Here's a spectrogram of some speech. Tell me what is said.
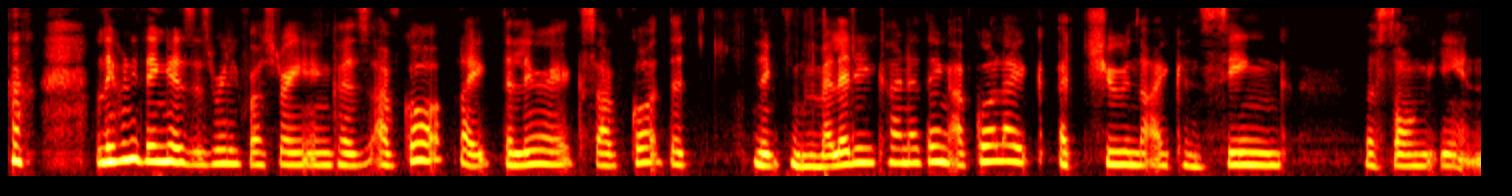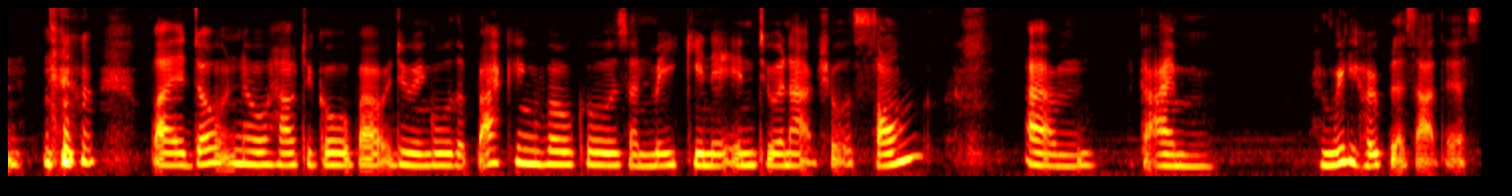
the only thing is, it's really frustrating because I've got like the lyrics, I've got the like melody kind of thing, I've got like a tune that I can sing the song in, but I don't know how to go about doing all the backing vocals and making it into an actual song. Um, like I'm I'm really hopeless at this.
